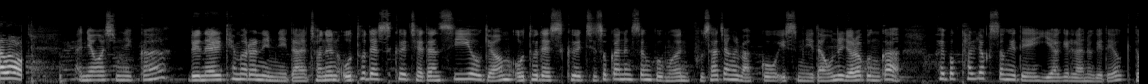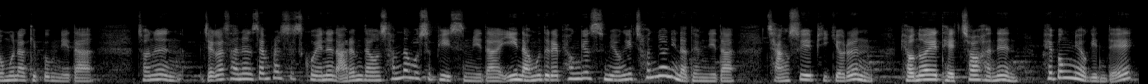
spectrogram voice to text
Hello. 안녕하십니까. 르넬 캐머런입니다. 저는 오토데스크 재단 CEO 겸 오토데스크 지속가능성 부문 부사장을 맡고 있습니다. 오늘 여러분과 회복 탄력성에 대해 이야기를 나누게 되어 너무나 기쁩니다. 저는 제가 사는 샌프란시스코에는 아름다운 삼나무 숲이 있습니다. 이 나무들의 평균 수명이 천년이나 됩니다. 장수의 비결은 변화에 대처하는 회복력인데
